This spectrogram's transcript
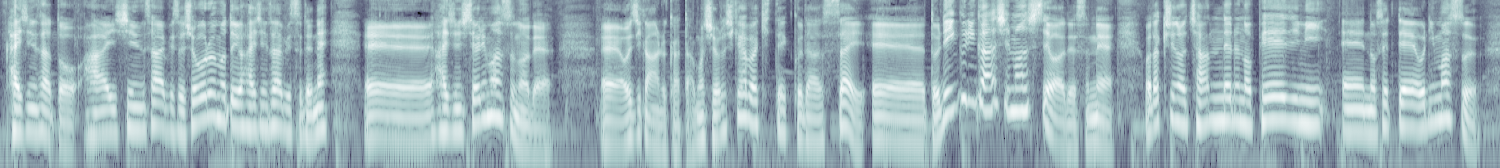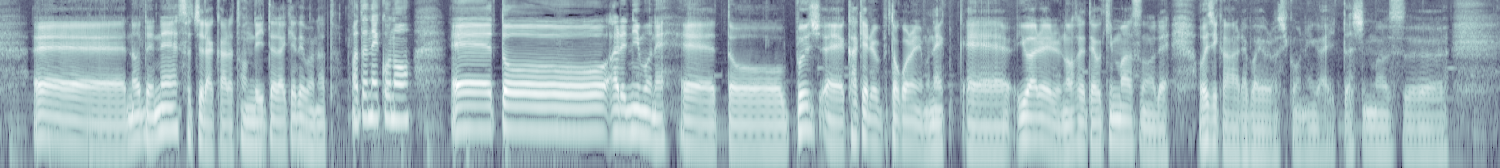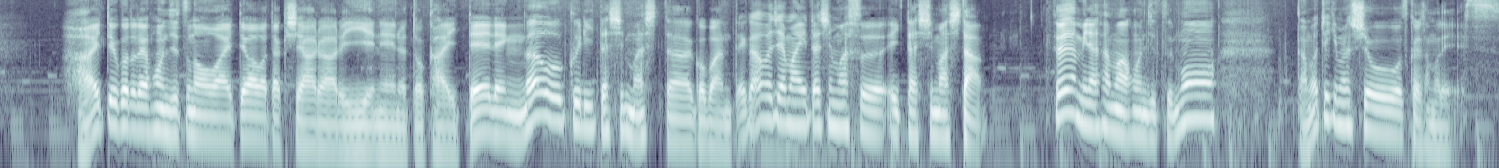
配信サート、配信サービス、ショールームという配信サービスでね、えー、配信しておりますので、えー、お時間ある方、もしよろしければ来てください。えっ、ー、と、リンクに関しましてはですね、私のチャンネルのページに、え、載せております。えー、のでね、そちらから飛んでいただければなと。またね、この、えっ、ー、と、あれにもね、えっ、ー、と、文章、えー、書けるところにもね、えー、URL 載せておきますので、お時間あればよろしくお願いいたします。はいということで本日のお相手は私 RRENN と書いてレンがお送りいたしました5番手がお邪魔いたしますいたしましたそれでは皆様本日も頑張っていきましょうお疲れ様です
